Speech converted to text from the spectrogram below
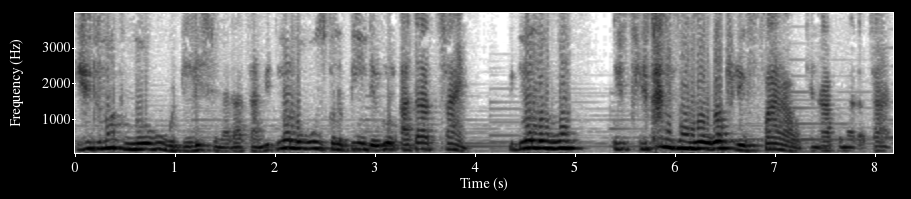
You do not know who would listen at that time. You do not know who's going to be in the room at that time. You do not know who, you, you can't even know what referral can happen at that time.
